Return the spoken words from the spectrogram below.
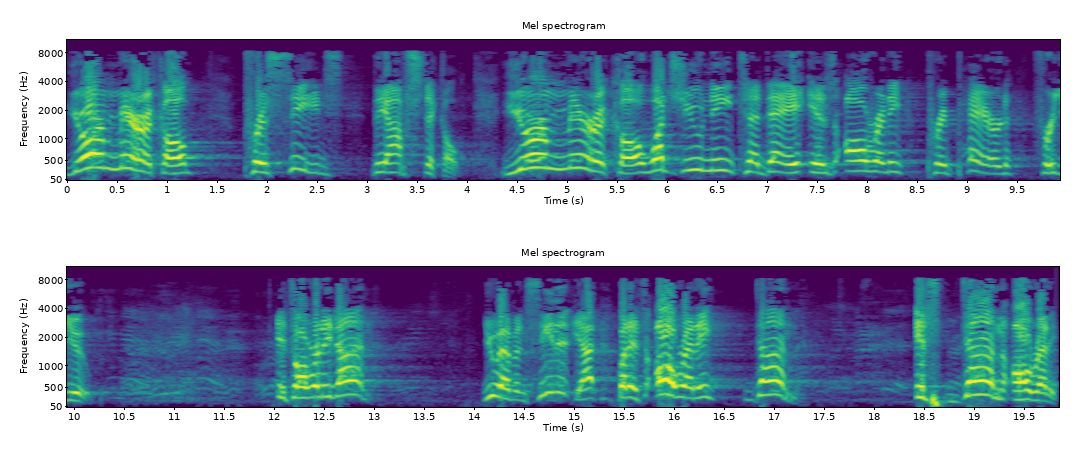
Your miracle precedes the obstacle. Your miracle, what you need today is already prepared for you. It's already done. You haven't seen it yet, but it's already done. It's done already.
